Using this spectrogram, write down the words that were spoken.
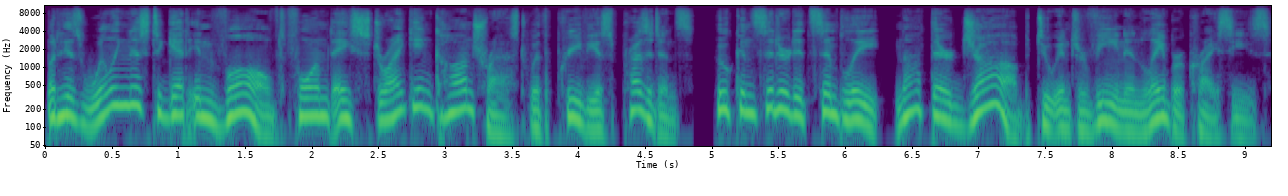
but his willingness to get involved formed a striking contrast with previous presidents who considered it simply not their job to intervene in labor crises.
